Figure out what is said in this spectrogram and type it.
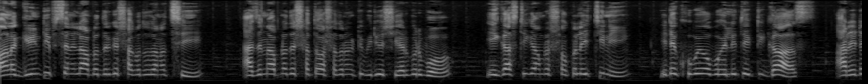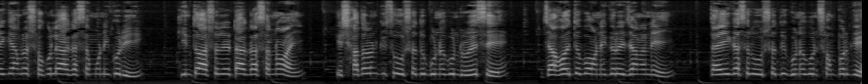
বাংলা গ্রিন টিপস চ্যানেলে আপনাদেরকে স্বাগত জানাচ্ছি। আজ আমি আপনাদের সাথে অসাধারণ একটি ভিডিও শেয়ার করব। এই গাছটিকে আমরা সকলেই চিনি। এটা খুবই অবহেলিত একটি গাছ, আর এটাকে আমরা সকলে আগাছা মনে করি। কিন্তু আসলে এটা আগাছা নয়, এর সাধারণ কিছু ঔষধি গুণাগুণ রয়েছে, যা হয়তো বা অনেকেরই জানা নেই। তাই এই গাছের ঔষধি গুণাগুণ সম্পর্কে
